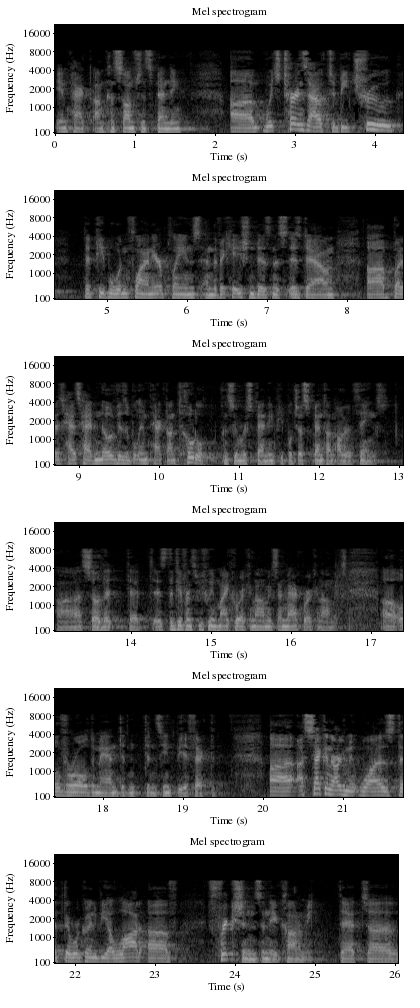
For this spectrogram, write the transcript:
impact on consumption spending, um, which turns out to be true that people wouldn't fly on airplanes and the vacation business is down, uh, but it has had no visible impact on total consumer spending. People just spent on other things. Uh, so that, that is the difference between microeconomics and macroeconomics. Uh, overall demand didn't, didn't seem to be affected. Uh, a second argument was that there were going to be a lot of frictions in the economy that uh,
